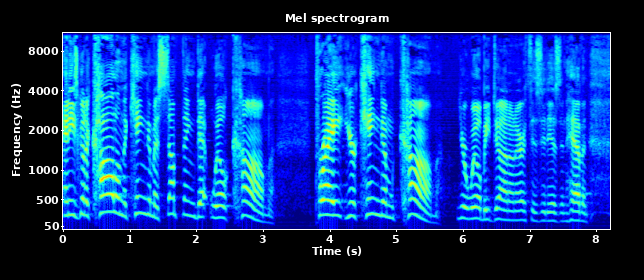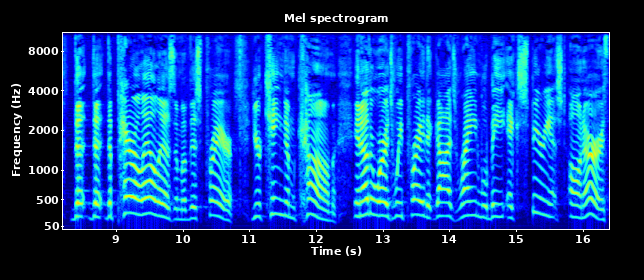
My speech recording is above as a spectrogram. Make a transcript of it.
And he's going to call on the kingdom as something that will come. Pray, Your kingdom come, your will be done on earth as it is in heaven. The, the, the parallelism of this prayer, Your kingdom come. In other words, we pray that God's reign will be experienced on earth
